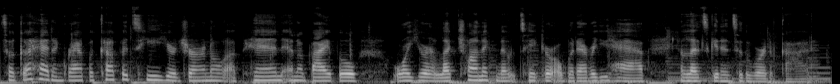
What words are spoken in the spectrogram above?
So go ahead and grab a cup of tea, your journal, a pen, and a Bible, or your electronic note taker, or whatever you have, and let's get into the Word of God.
